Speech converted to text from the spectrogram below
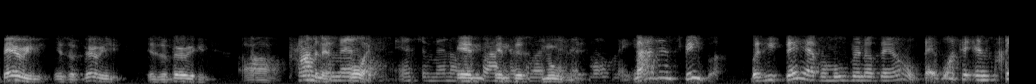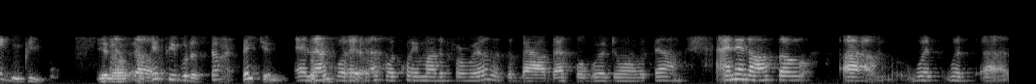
very is a very is a very uh, prominent voice instrumental in in this movement. In movement yeah. Not in SPIBA, but he, they have a movement of their own. They want to enlighten people, you know, And so- and get people to start thinking. And that's what it, that's what Queen Mother for Real is about. That's what we're doing with them. And then also um, with with uh,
